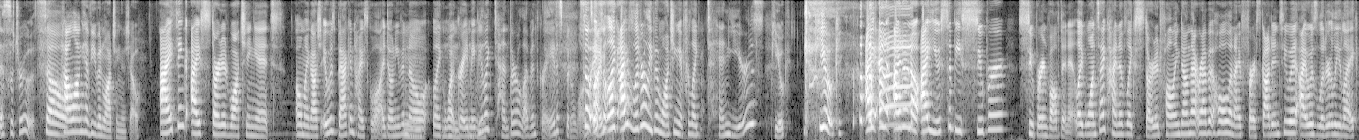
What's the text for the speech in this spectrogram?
That's the truth. So How long have you been watching the show? I think I started watching it. Oh my gosh, it was back in high school. I don't even know mm-hmm. like what mm-hmm. grade, maybe mm-hmm. like 10th or 11th grade. It's been a long so time. it's like I've literally been watching it for like 10 years. Puke. Puke. I and I don't know. I used to be super super involved in it. Like once I kind of like started falling down that rabbit hole and I first got into it, I was literally like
